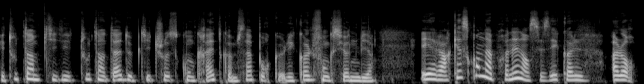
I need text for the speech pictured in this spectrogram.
Et tout un, petit, tout un tas de petites choses concrètes comme ça pour que l'école fonctionne bien. Et alors, qu'est-ce qu'on apprenait dans ces écoles? Alors,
